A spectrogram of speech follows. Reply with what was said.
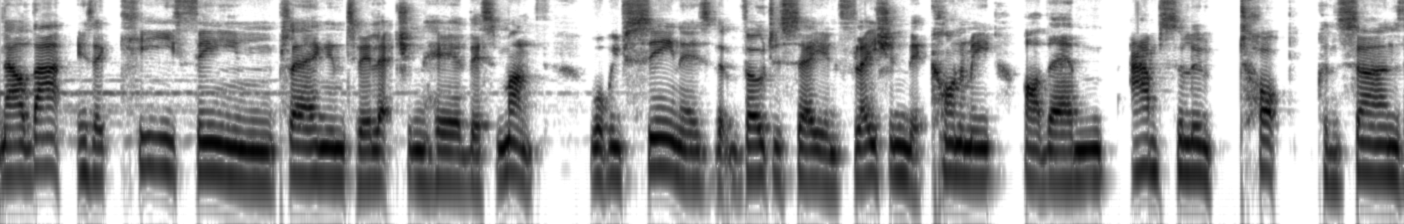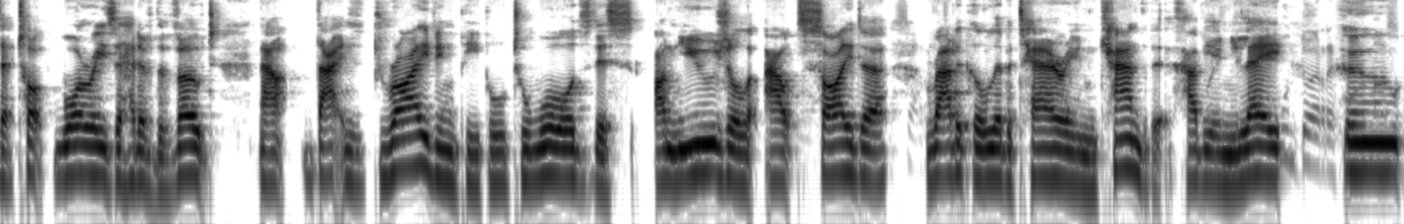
Now, that is a key theme playing into the election here this month. What we've seen is that voters say inflation, the economy are their absolute top concerns, their top worries ahead of the vote. Now, that is driving people towards this unusual outsider, radical libertarian candidate, Javier Milei, who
